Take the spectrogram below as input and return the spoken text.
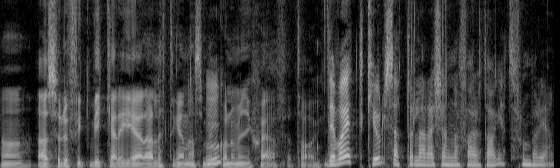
Ja. Alltså du fick vikariera lite grann som mm. ekonomichef ett tag. Det var ett kul sätt att lära känna företaget från början.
